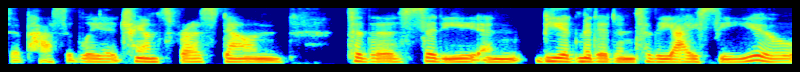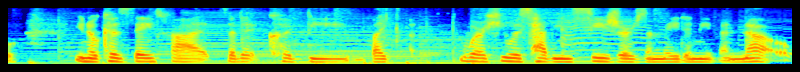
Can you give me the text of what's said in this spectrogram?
to possibly transfer us down to the city and be admitted into the ICU you know, because they thought that it could be like where he was having seizures and they didn't even know.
